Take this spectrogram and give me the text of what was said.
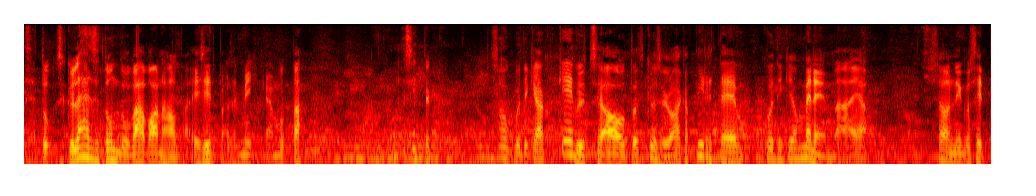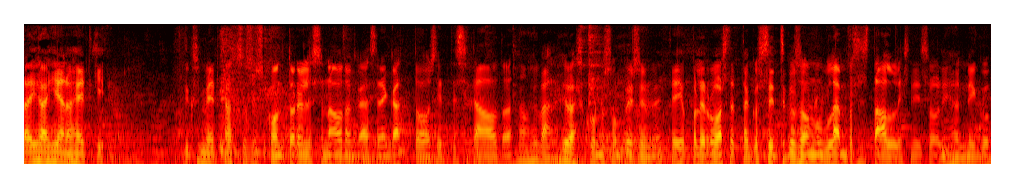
Se, se, kyllähän se tuntuu vähän vanhalta, ei siitä pääse mikään, mutta sitten se on kuitenkin aika kevyt se auto, että kyllä se on aika pirteä kuitenkin on menemään ja se on niinku sitten ihan hieno hetki. Kun sä menet katsotuskonttorille sen auton kanssa ja katsoo sitten sitä autoa, että no hyvä, hyvässä kunnossa on pysynyt, että ei ole paljon ruostetta, kun sitten kun se on ollut lämpöisessä tallissa, niin se on ihan niinku,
